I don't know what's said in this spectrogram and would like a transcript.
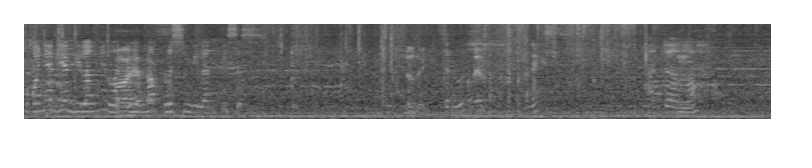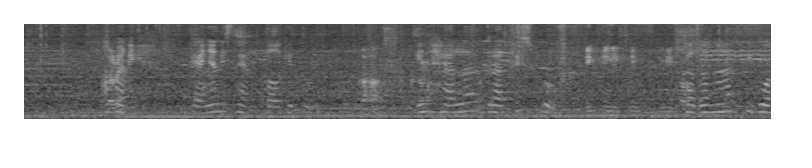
pokoknya dia bilangnya lah Oh, 5 plus 9 pieces? Terus next adalah apa Sorry? nih? Kayaknya nih sampel gitu. Aha. Inhaler gratis proof. Ini ini ini ini. Kagak ngerti gua.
